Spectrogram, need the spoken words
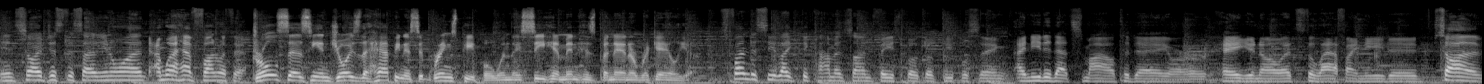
and so I just decided, you know what, I'm gonna have fun with it. Droll says he enjoys the happiness it brings people when they see him in his banana regalia. It's fun to see like the comments on Facebook of people saying, I needed that smile today, or hey, you know, it's the laugh I needed. Saw a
